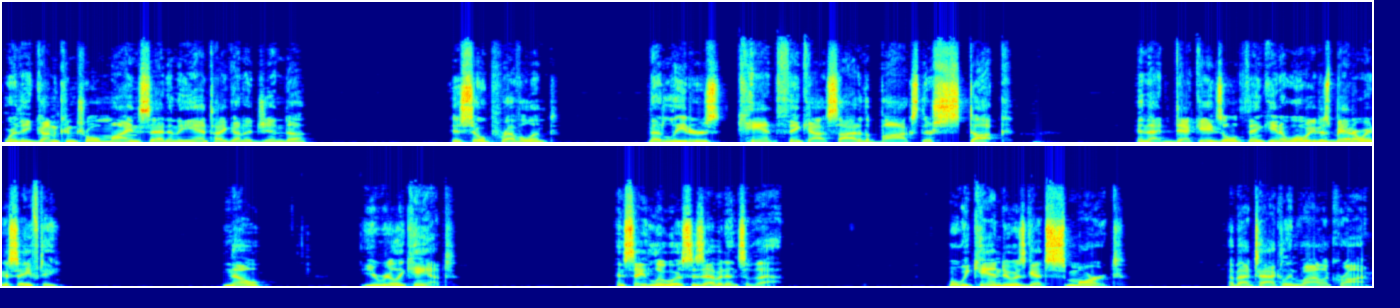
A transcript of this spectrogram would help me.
where the gun control mindset and the anti gun agenda is so prevalent that leaders can't think outside of the box. They're stuck in that decades old thinking of, well, we can just ban our way to safety. No, you really can't. And St. Louis is evidence of that. What we can do is get smart about tackling violent crime.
